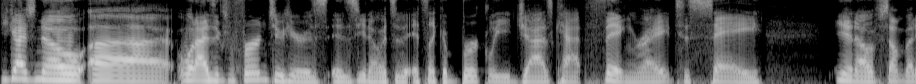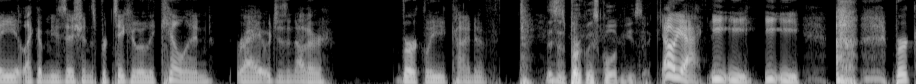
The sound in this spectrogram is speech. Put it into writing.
You guys know uh, what Isaac's referring to here is is you know it's a, it's like a Berklee jazz cat thing, right? To say, you know, if somebody like a musician's particularly killing, right, which is another Berklee kind of This is Berklee School of Music. oh yeah, E E E E, Berk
